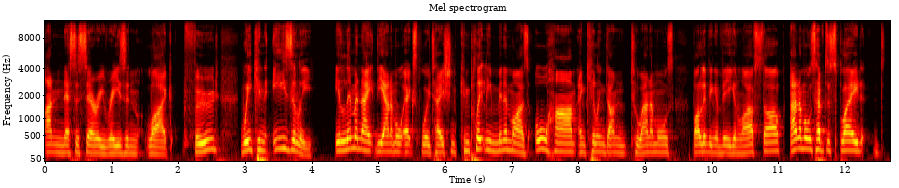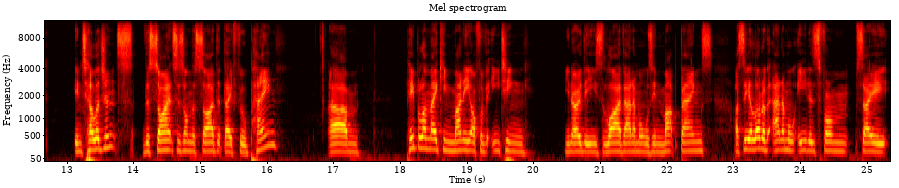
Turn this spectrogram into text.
unnecessary reason like food. We can easily eliminate the animal exploitation, completely minimize all harm and killing done to animals by living a vegan lifestyle. Animals have displayed intelligence. The science is on the side that they feel pain. Um, people are making money off of eating, you know, these live animals in mukbangs. I see a lot of animal eaters from, say,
